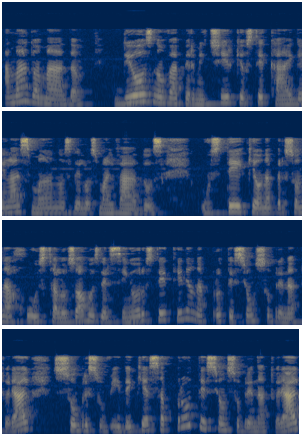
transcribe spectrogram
amado, amada, Deus não vai permitir que você caiga em las manos de los malvados. Usted, que é uma pessoa justa aos olhos do Senhor, você tem uma proteção sobrenatural sobre sua vida e que essa proteção sobrenatural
